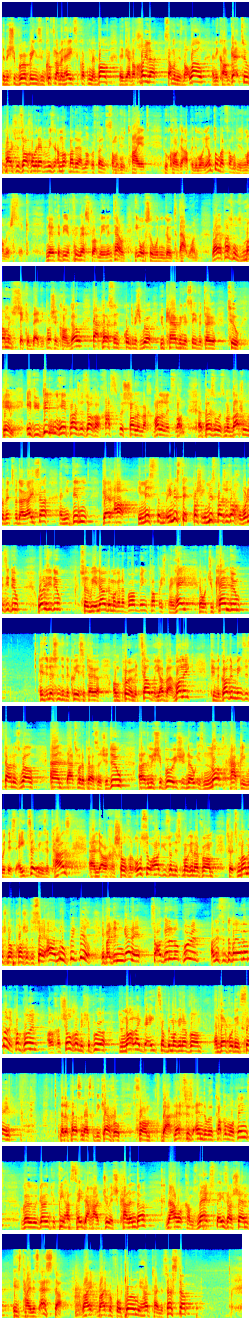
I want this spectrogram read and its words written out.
The Mishabur brings in Kuflam and Hayes, Kotten and Bov, and if you have a choila, someone who's not well, and he can't get to Parashah Zocha, whatever reason, I'm not, by the way, I'm not referring to someone who's tired, who can't get up in the morning. I'm talking about someone who's mamish sick. You know, if there'd be a free restaurant meal in town, he also wouldn't go to that one. Right? A person who's mamish sick in bed, he probably can't go. That person, according to Mishabur, you can bring a Sefer to him. If you didn't hear Parashah Zocha, Chas v'sholem rachman a person was mavatal the mitzvah da'aisa, and he didn't get up. He missed, the, he missed it. He missed Parashah Zocha. What does he do? What does he do? So we know the Magen Avraham being Tofish Pehei, and what you can do is to listen to the Kriya Torah on Purim itself, Yahweh Amalek, Pri Megadim brings this down as well, and that's what a person should do. Uh, the Mishaburi should know is not happy with this Eitzah, brings it has, and the Aruch HaShulchan also argues on this Magen Avram, so it's mamash not posher to say, ah, no, big deal, if I didn't get it, so I'll get it on Purim, I listen to Vayav Amalek on Purim. Aruch HaShulchan, Mishabura, do not like the Eitzah of the Magen Avram, and therefore they say, that a person has to be careful from that. Let's just end with a couple more things. We're going to Kifi HaSeidah Jewish calendar. Now what comes next, Be'ez Hashem, is Tainus Esther. Right? Right before Purim, we have Tainus Esther.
